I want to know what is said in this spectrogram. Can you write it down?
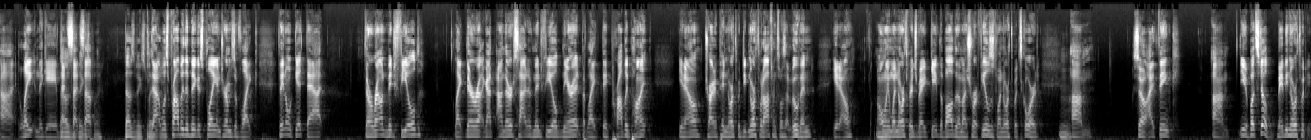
uh, late in the game. That, That was sets up. play. That was the biggest play. That was probably the biggest play in terms of like, they don't get that, they're around midfield. Like they're got on their side of midfield near it, but like they probably punt, you know, try to pin Northwood. Northwood offense wasn't moving, you know. Only when Northridge made, gave the ball to them on short fields is when Northwood scored. Um, so I think, um, you know, but still, maybe Northwood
